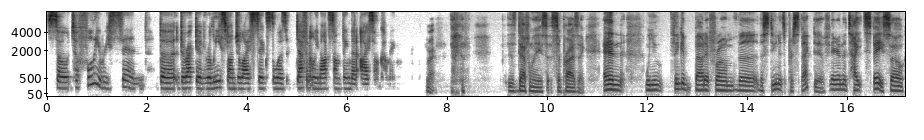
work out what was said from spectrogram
So to fully rescind the directive released on July 6th was definitely not something that I saw coming. Right. it's definitely surprising. And when you think about it from the the student's perspective, they're in the tight space. So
